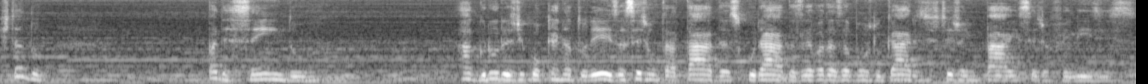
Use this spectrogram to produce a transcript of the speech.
estando padecendo agruras de qualquer natureza, sejam tratadas, curadas, levadas a bons lugares, estejam em paz, sejam felizes.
